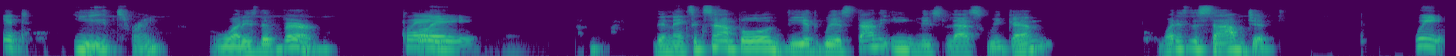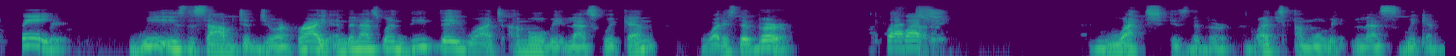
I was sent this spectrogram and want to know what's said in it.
It. Eat, right? What is the verb? Play. Play. The next example, did we study English last weekend? What is the subject? We. We. We is the subject, you are right. And the last one, did they watch a movie last weekend? What is the verb? Watch. Watch is the verb. Watch a movie last weekend.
